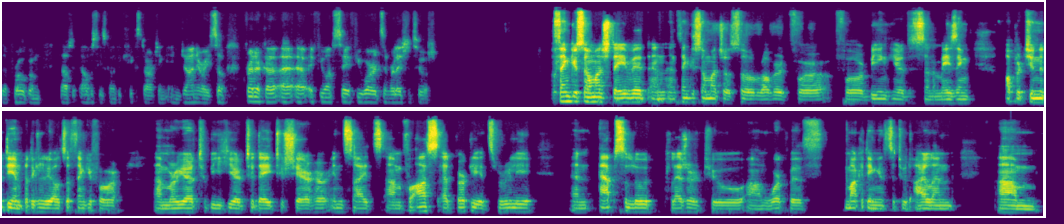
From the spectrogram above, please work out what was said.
the program that obviously is going to be kickstarting in January. So Frederick, uh, uh, if you want to say a few words in relation to it. Thank you so much, David, and, and thank you so much also, Robert, for for being here. This is an amazing opportunity, and particularly also thank you for uh, Maria to be here today to share her insights. Um, for us at Berkeley, it's really an absolute pleasure to um, work with Marketing Institute Ireland. Um,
